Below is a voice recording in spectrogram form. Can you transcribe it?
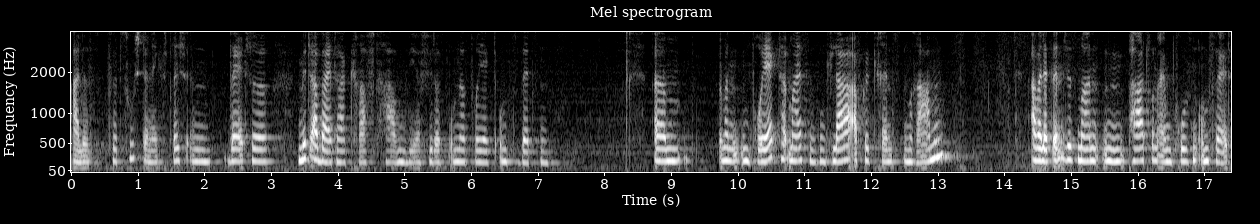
alles für zuständig? Sprich, in welche Mitarbeiterkraft haben wir, für das, um das Projekt umzusetzen? Ähm, ein Projekt hat meistens einen klar abgegrenzten Rahmen aber letztendlich ist man ein Part von einem großen Umfeld.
